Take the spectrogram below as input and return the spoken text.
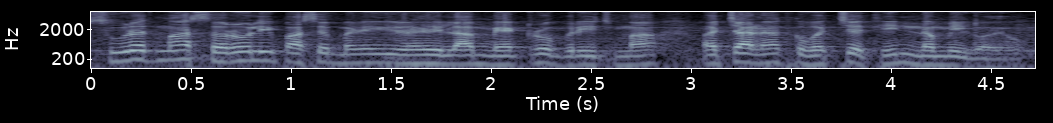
સુરતમાં સરોલી પાસે બની રહેલા મેટ્રો બ્રિજમાં અચાનક વચ્ચેથી નમી ગયો.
